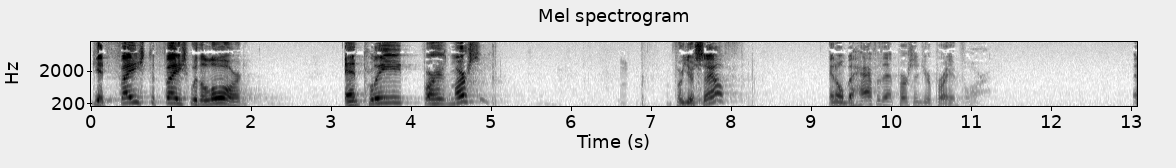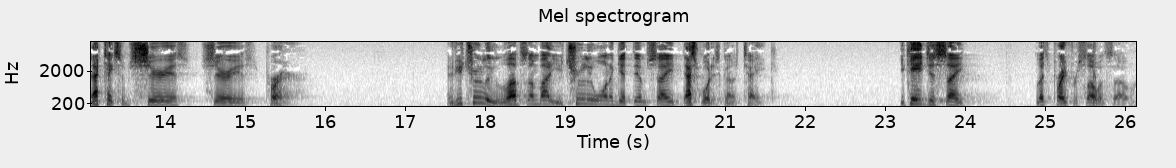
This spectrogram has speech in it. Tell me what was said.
get face to face with the Lord and plead for His mercy for yourself and on behalf of that person you're praying for. And that takes some serious, serious prayer. And if you truly love somebody, you truly want to get them saved, that's what it's going to take. You can't just say, let's pray for so and so,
